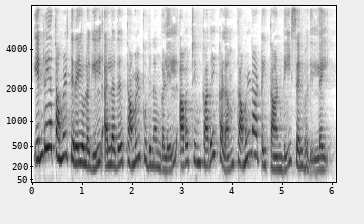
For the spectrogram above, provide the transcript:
இன்றைய தமிழ் திரையுலகில் அல்லது தமிழ் புதினங்களில் அவற்றின் கதைக்களம் தமிழ்நாட்டை தாண்டி செல்வதில்லை.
